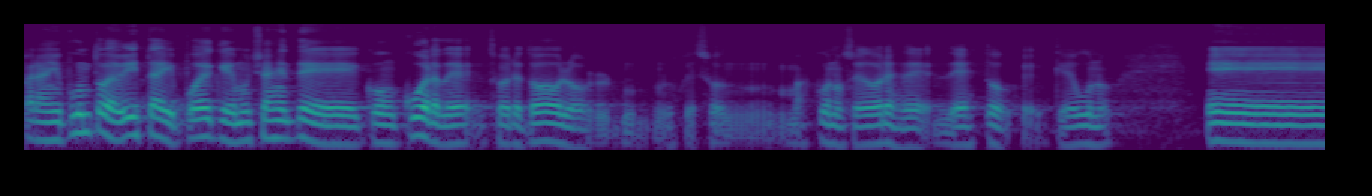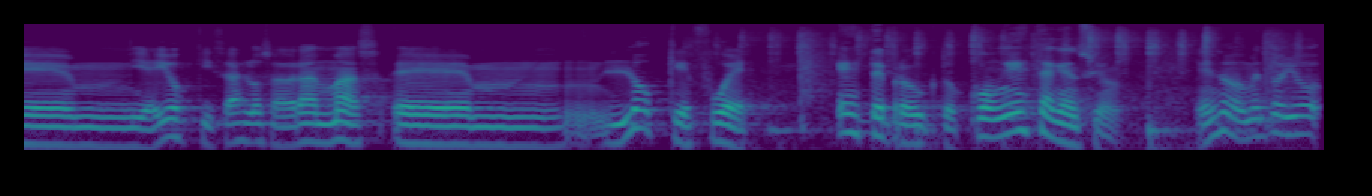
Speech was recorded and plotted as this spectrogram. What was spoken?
para mi punto de vista, y puede que mucha gente concuerde, sobre todo los, que son más conocedores de, esto que, uno, eh, y ellos quizás lo sabrán más, eh, lo que fue este producto con esta canción. En ese momento yo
